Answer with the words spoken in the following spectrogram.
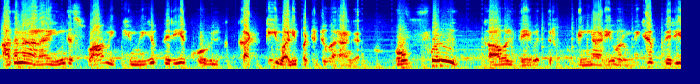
அதனால இந்த சுவாமிக்கு மிகப்பெரிய கோவில் கட்டி வழிபட்டுட்டு வராங்க. ஒவ்வொரு காவல் தெய்வத்திற்கும் பின்னாடி ஒரு மிகப்பெரிய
